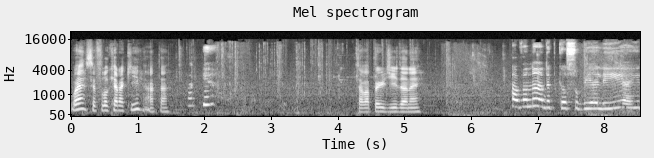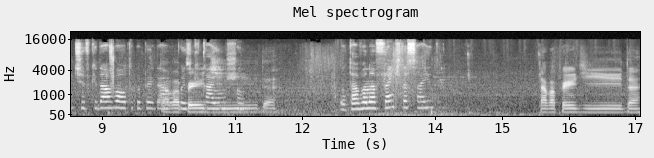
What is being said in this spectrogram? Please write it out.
Ué, você falou que era aqui? Ah, tá. Aqui. Tava perdida, né? Tava nada, porque eu subi ali e aí tive que dar a volta pra pegar uma Tava coisa que caiu no chão. perdida. Eu tava na frente da saída. Tava perdida.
